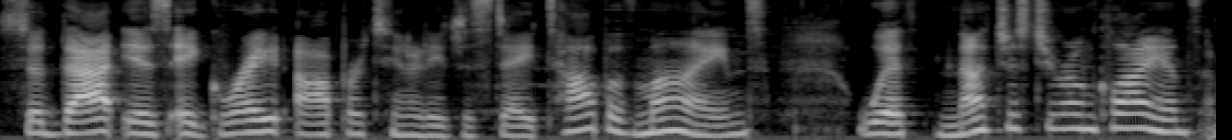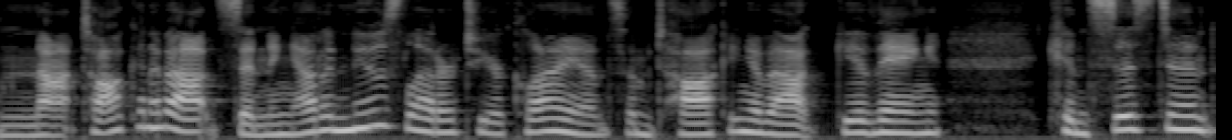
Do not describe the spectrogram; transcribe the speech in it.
So, that is a great opportunity to stay top of mind with not just your own clients. I'm not talking about sending out a newsletter to your clients, I'm talking about giving consistent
